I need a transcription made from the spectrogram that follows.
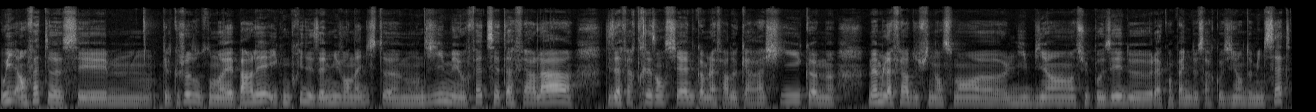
oui, en fait, euh, c'est hum, quelque chose dont on m'avait parlé, y compris des amis journalistes euh, m'ont dit, mais au fait, cette affaire-là, des affaires très anciennes, comme l'affaire de Karachi, comme euh, même l'affaire du financement libyen supposé de la campagne de Sarkozy en 2007,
